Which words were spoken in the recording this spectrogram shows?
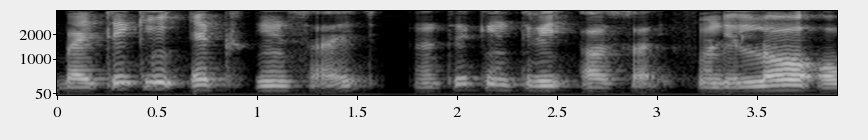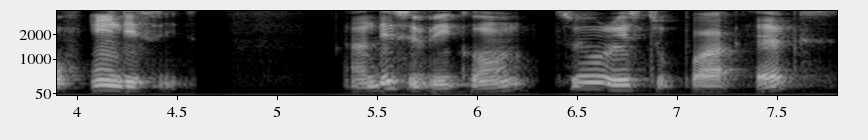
by taking x inside and taking 3 outside from the law of indices. And this will become 2 raised to power x,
